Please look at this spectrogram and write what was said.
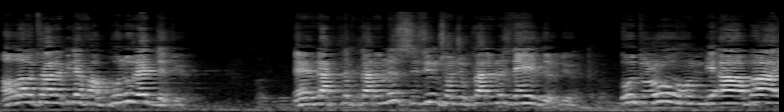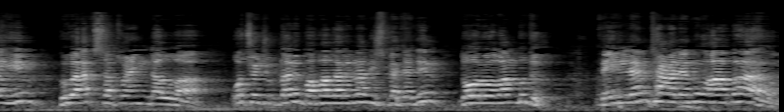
Allahu Teala bir defa bunu reddediyor. Evlatlıklarınız sizin çocuklarınız değildir diyor. Ud'uhum li abaihim huve aksatu indallah. O çocukları babalarına nispet edin. Doğru olan budur. Fe illem ta'lemu abâhum.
